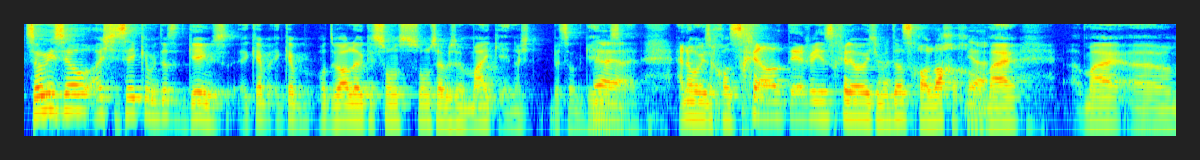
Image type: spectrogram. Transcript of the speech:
sowieso, als je zeker met dat soort games... Ik heb, ik heb, wat wel leuk is, soms, soms hebben ze een mic in als je met zo'n ja. zijn. En dan hoor je ze gewoon schelden tegen je schreeuwen, maar dat is gewoon lachen gewoon. Maar, maar ehm,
